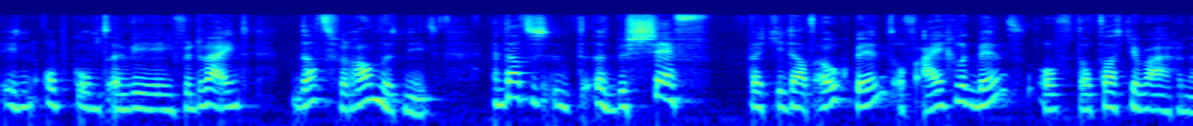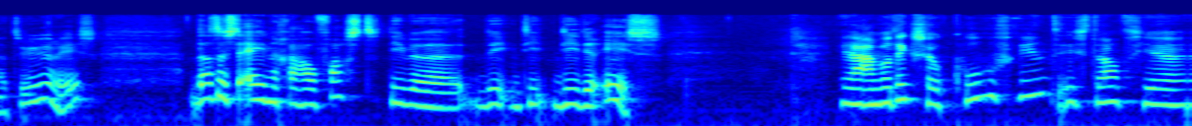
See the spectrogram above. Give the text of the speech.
in opkomt en weer in verdwijnt, dat verandert niet. En dat is het, het besef dat je dat ook bent, of eigenlijk bent, of dat dat je ware natuur is. Dat is de enige houvast die, we, die, die, die er is. Ja, en wat ik zo cool vind, is dat je.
